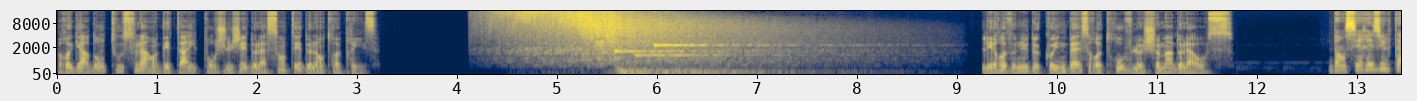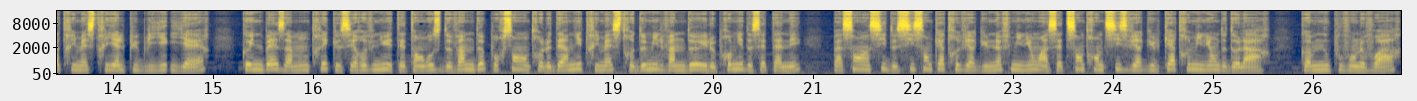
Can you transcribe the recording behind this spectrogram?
Regardons tout cela en détail pour juger de la santé de l'entreprise. Les revenus de Coinbase retrouvent le chemin de la hausse. Dans ses résultats trimestriels publiés hier, Coinbase a montré que ses revenus étaient en hausse de 22% entre le dernier trimestre 2022 et le premier de cette année, passant ainsi de 604,9 millions à 736,4 millions de dollars, comme nous pouvons le voir.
